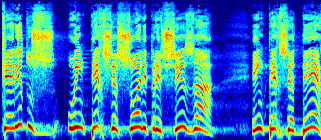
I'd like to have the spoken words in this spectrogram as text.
Queridos, o intercessor ele precisa interceder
